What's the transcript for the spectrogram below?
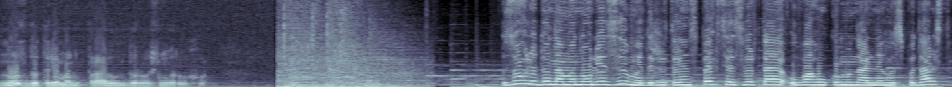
але з дотриманням правил дорожнього руху. З огляду на минулі зими Державтоінспекція звертає увагу комунальних господарств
